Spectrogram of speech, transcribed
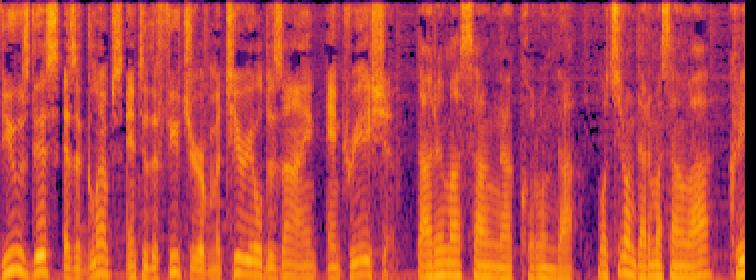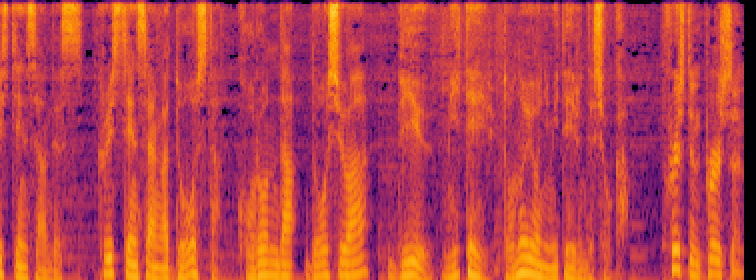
views this as a glimpse into the future of material design and creation. だるまさんが転んだ。もちろんだるまさんはクリスティンさんです。クリスティンさんがどうした転んだ動詞は view 見ている。どのように見ているんでしょうか Kristen Person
